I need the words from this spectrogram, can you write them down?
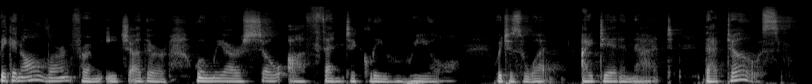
We can all learn from each other when we are so authentically real, which is what I did in that that dose.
